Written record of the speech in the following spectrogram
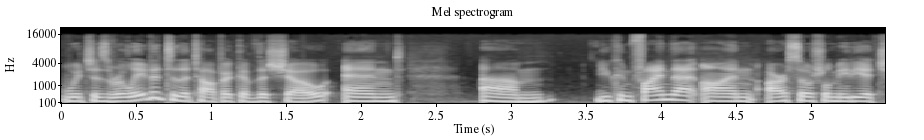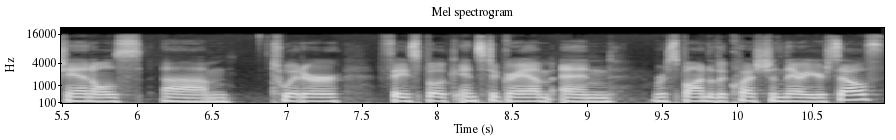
which is related to the topic of the show. And um, you can find that on our social media channels um, Twitter, Facebook, Instagram, and respond to the question there yourself.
